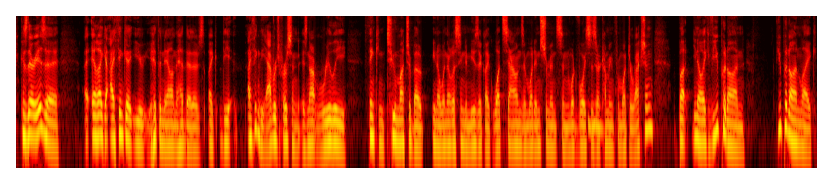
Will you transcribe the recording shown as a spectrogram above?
because there is a, a like i think uh, you hit the nail on the head there there's like the i think the average person is not really thinking too much about you know when they're listening to music like what sounds and what instruments and what voices are mm-hmm. coming from what direction but you know like if you put on if you put on like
